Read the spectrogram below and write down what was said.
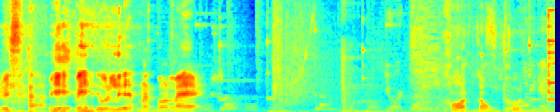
ไม่ไม่ไม่ได้ดูเลือดมันตอนแรก Your team โคตรลงทุน destroyed a tower.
